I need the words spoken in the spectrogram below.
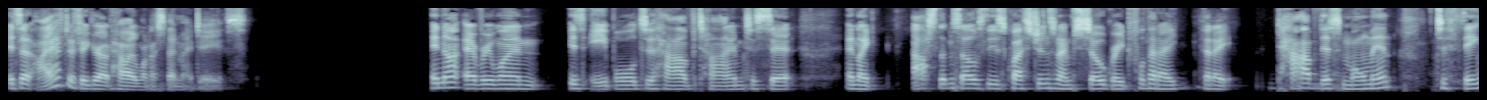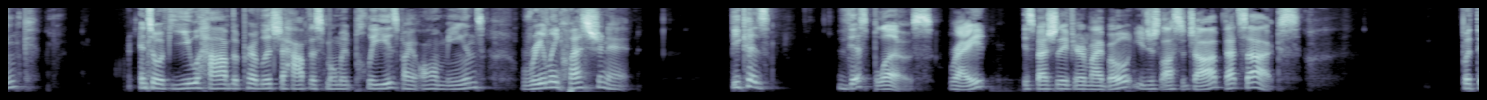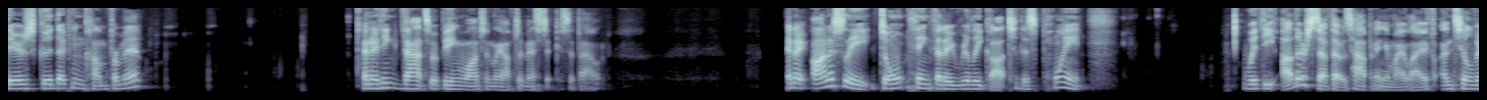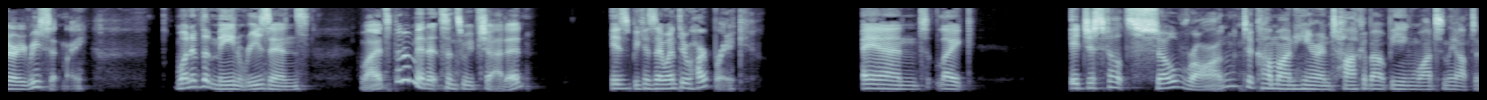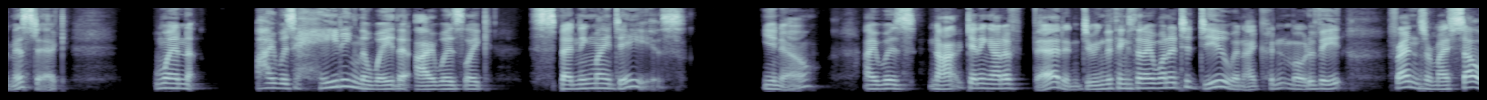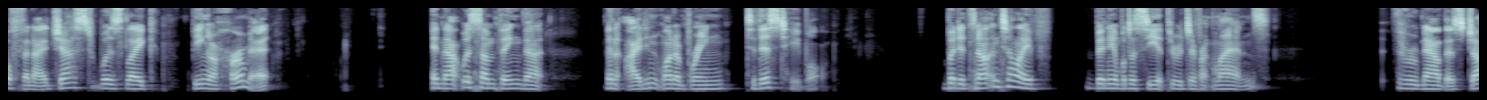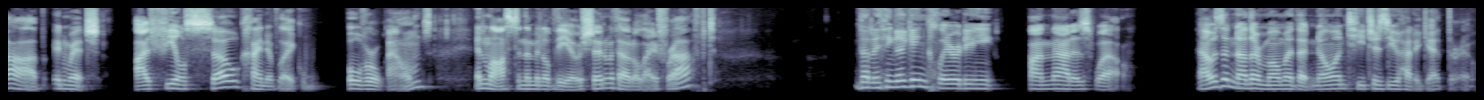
It's that I have to figure out how I want to spend my days. And not everyone is able to have time to sit and like ask themselves these questions and I'm so grateful that I that I have this moment to think. And so if you have the privilege to have this moment, please by all means really question it. Because this blows, right? Especially if you're in my boat, you just lost a job, that sucks. But there's good that can come from it. And I think that's what being wantonly optimistic is about. And I honestly don't think that I really got to this point with the other stuff that was happening in my life until very recently. One of the main reasons why it's been a minute since we've chatted is because I went through heartbreak. And like, it just felt so wrong to come on here and talk about being wantonly optimistic when I was hating the way that I was like spending my days, you know? I was not getting out of bed and doing the things that I wanted to do, and I couldn't motivate friends or myself. And I just was like being a hermit. And that was something that then I didn't want to bring to this table. But it's not until I've been able to see it through a different lens, through now this job, in which I feel so kind of like overwhelmed and lost in the middle of the ocean without a life raft that I think I gained clarity on that as well. That was another moment that no one teaches you how to get through.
